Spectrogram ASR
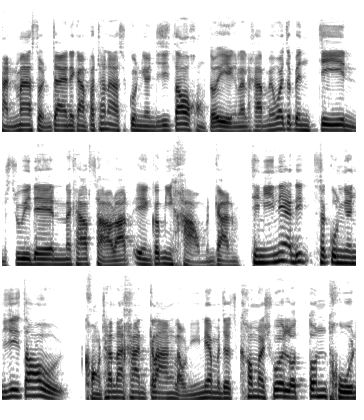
หันมาสนใจในการพัฒนาสกุลเงินดิจิตอลของตัวเองแล้วนะครับ ไม่ว่าจะเป็นจีนสวีเดนนะครับสหรัฐเองก็มีข่าวเหมือนกัน ทีนี้เนี่ยสกุลเงินดิจิตอลของธนาคารกลางเหล่านี้เนี่ยมันจะเข้ามาช่วยลดต้นทุน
